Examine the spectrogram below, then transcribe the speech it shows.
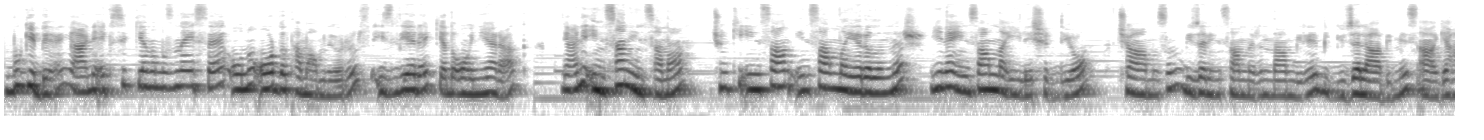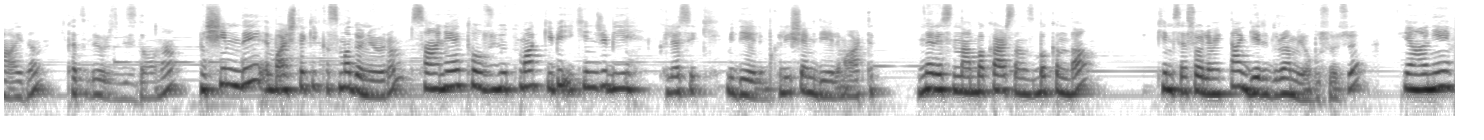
bu gibi. Yani eksik yanımız neyse onu orada tamamlıyoruz. izleyerek ya da oynayarak. Yani insan insana. Çünkü insan insanla yaralanır, yine insanla iyileşir diyor çağımızın güzel insanlarından biri. Bir güzel abimiz Agah Aydın. Katılıyoruz biz de ona. Şimdi baştaki kısma dönüyorum. Sahneye toz yutmak gibi ikinci bir klasik mi diyelim, klişe mi diyelim artık. Neresinden bakarsanız bakın da kimse söylemekten geri duramıyor bu sözü. Yani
